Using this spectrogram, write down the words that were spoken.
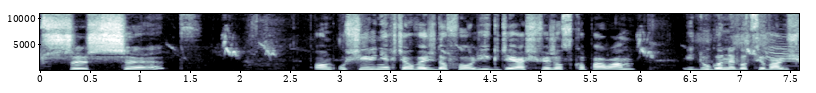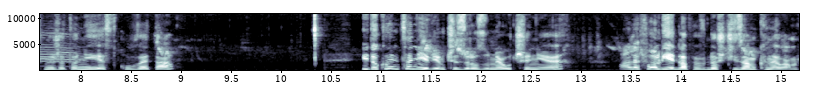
przyszedł? On usilnie chciał wejść do folii, gdzie ja świeżo skopałam i długo negocjowaliśmy, że to nie jest kuweta. I do końca nie wiem, czy zrozumiał, czy nie, ale folię dla pewności zamknęłam.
